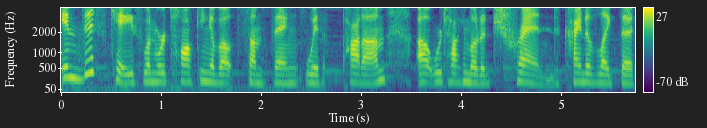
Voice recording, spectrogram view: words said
in this case, when we're talking about something with param, uh, we're talking about a trend, kind of like the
